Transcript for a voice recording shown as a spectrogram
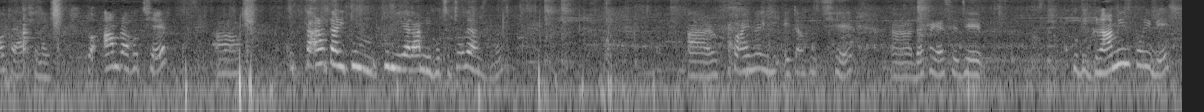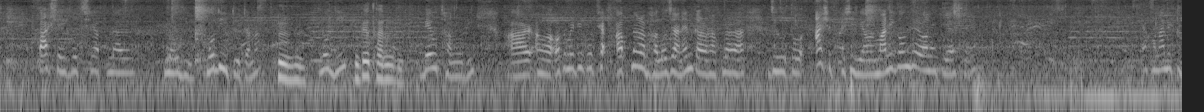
মাথায় আসে নাই। তো আমরা হচ্ছে তাড়াতাড়ি তুম- তুমি আর আমি হচ্ছে চলে আসব। আর ফাইনালি এটা হচ্ছে দেখা গেছে যে খুবই গ্রামীণ পরিবেশ পাশেই হচ্ছে আপনার নদী। নদী তো এটা না? হুম হুম। নদী? বেথা নদী। বেউথা নদী। আর অটোমেটিক হচ্ছে আপনারা ভালো জানেন কারণ আপনারা যেহেতু আশেপাশে যে আমার মানিকগঞ্জের অনেকেই আছে। এখন আমি একটু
